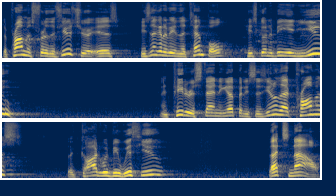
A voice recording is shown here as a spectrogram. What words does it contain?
The promise for the future is He's not going to be in the temple, He's going to be in you. And Peter is standing up and he says, you know that promise that God would be with you? That's now.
